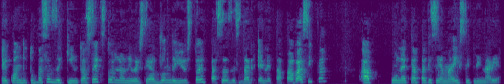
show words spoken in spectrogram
eh, cuando tú pasas de quinto a sexto en la universidad donde yo estoy, pasas de estar en etapa básica a una etapa que se llama disciplinaria.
